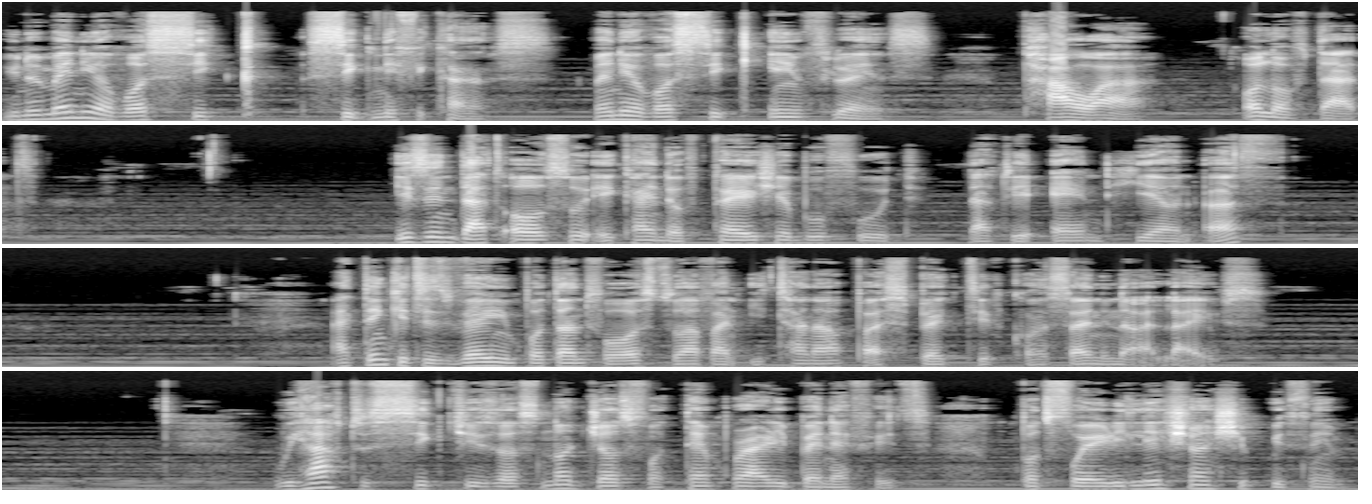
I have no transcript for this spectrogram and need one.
You know, many of us seek significance, many of us seek influence, power, all of that. Isn't that also a kind of perishable food that we end here on earth? I think it is very important for us to have an eternal perspective concerning our lives. We have to seek Jesus not just for temporary benefits, but for a relationship with Him.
